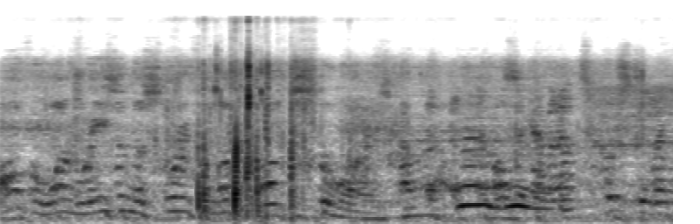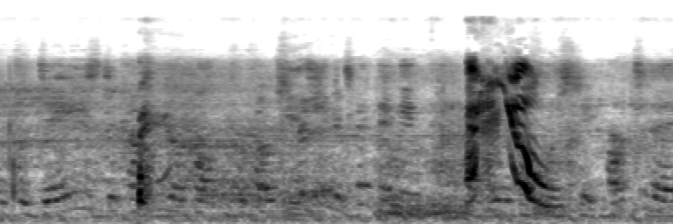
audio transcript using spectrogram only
All for one reason, the story from the bookstores coming up. Also coming up, hosted weather for days to come. No problem for folks fishing and picnicking. Ow! State Park today.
